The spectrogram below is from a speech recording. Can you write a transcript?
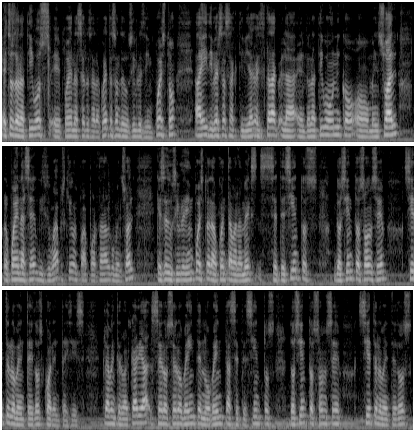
Estos donativos eh, pueden hacerlos a la cuenta, son deducibles de impuesto. Hay diversas actividades. Está el donativo único o mensual, lo pueden hacer. Dicen, bueno, pues quiero aportar algo mensual, que es deducible de impuesto en la cuenta Banamex 700 211 792 46 clave interbancaria 0020 90 700 211 792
